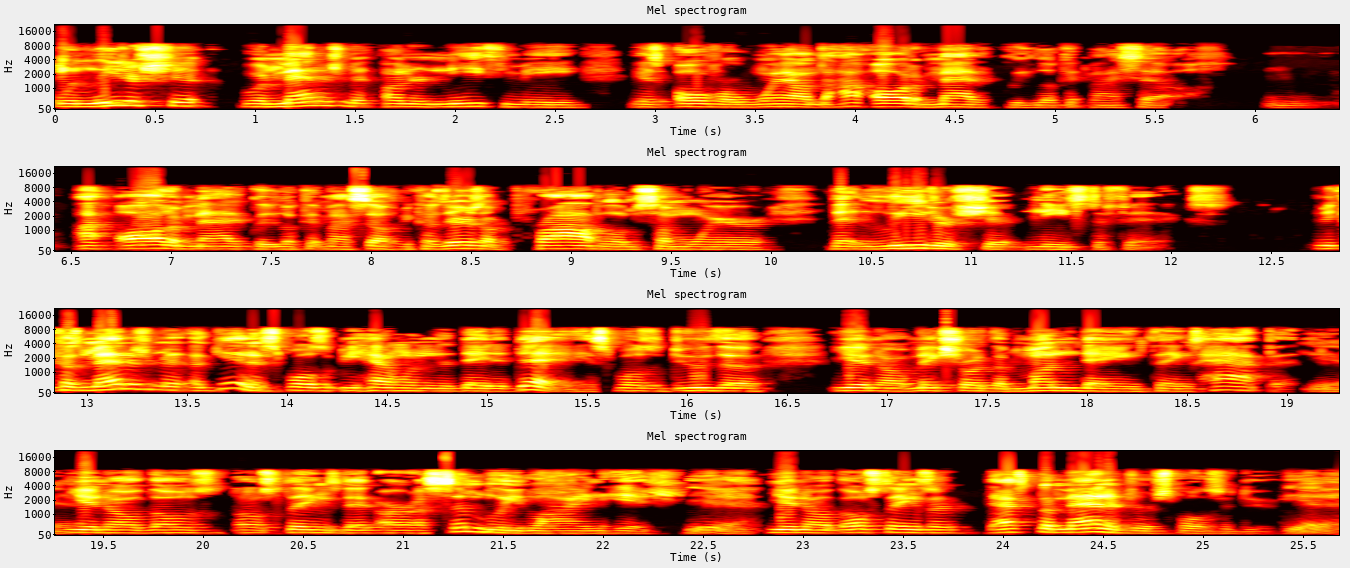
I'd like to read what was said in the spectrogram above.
when leadership when management underneath me is overwhelmed, I automatically look at myself. Mm. I automatically look at myself because there's a problem somewhere that leadership needs to fix. Because management, again, is supposed to be handling the day to day. It's supposed to do the, you know, make sure the mundane things happen. Yeah. You know, those those things that are assembly line ish. Yeah. You know, those things are that's the manager is supposed to do. Yeah.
